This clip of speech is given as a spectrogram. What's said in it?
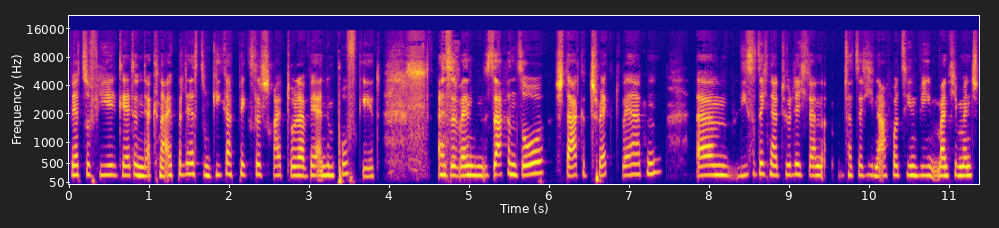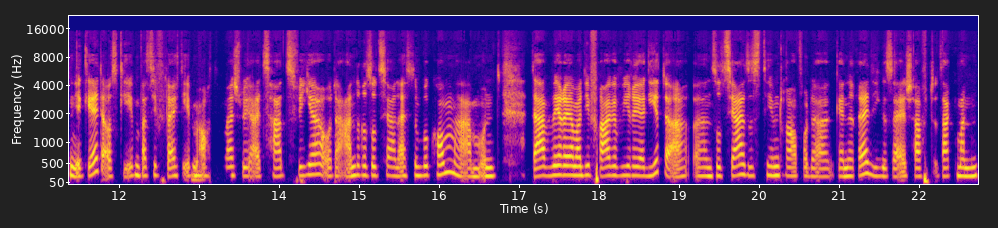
wer zu viel Geld in der Kneipe lässt und Gigapixel schreibt oder wer in den Puff geht. Also wenn Sachen so stark getrackt werden, ähm, ließe sich natürlich dann tatsächlich nachvollziehen, wie manche Menschen ihr Geld ausgeben, was sie vielleicht eben mhm. auch zum Beispiel als Hartz IV oder andere Sozialleistungen bekommen haben. Und da wäre ja mal die Frage, wie reagiert da äh, ein Sozialsystem drauf oder generell die Gesellschaft? Sagt man,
